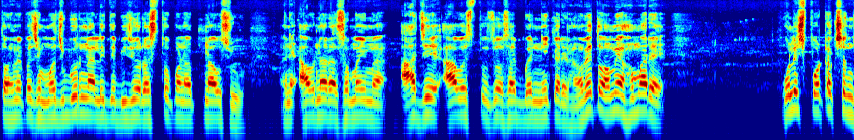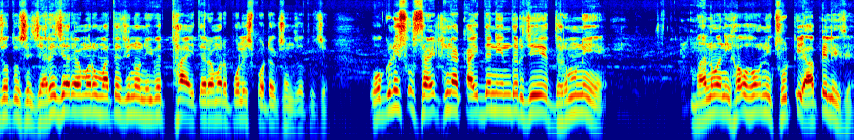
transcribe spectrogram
તો અમે પછી મજબૂરના લીધે બીજો રસ્તો પણ અપનાવશું. અને આવનારા સમયમાં આજે આ વસ્તુ જો સાહેબ બંધ નહીં કરે, હવે તો અમે અમારે પોલીસ પ્રોટેક્શન જોતું છે. જ્યારે જ્યારે અમારું માતાજીનો નિવેદ થાય, ત્યારે અમારે પોલીસ પ્રોટેક્શન જોતું છે. ઓગણીસો સાઠના કાયદાની અંદર જે ધર્મની માનવાની હવ હવની છૂટી આપેલી છે,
